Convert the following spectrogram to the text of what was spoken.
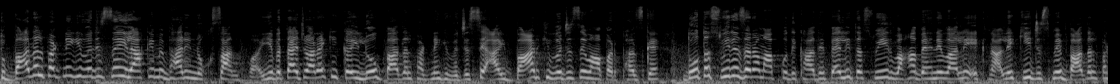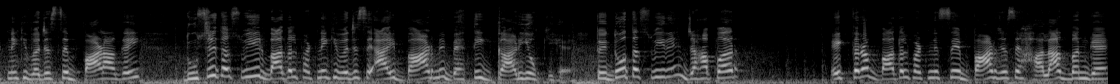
तो बादल फटने की वजह से इलाके में भारी नुकसान हुआ। ये बताया जा रहा है कि कई लोग बादल फटने की वजह से, आई बाढ़ की वजह से वहाँ पर फंस गए। दो तस्वीरें जरा हम आपको दिखा दें। पहली तस्वीर वहाँ बहने वाले एक नाले की, जिसमें बादल फटने की वजह से बाढ़ आ गई। दूसरी तस्वीर बादल फटने की वजह से आई बाढ़ में बहती गाड़ियों की है। तो ये दो तस्वीरें जहाँ पर एक तरफ़ बादल फटने से बाढ़ जैसे हालात बन गए,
